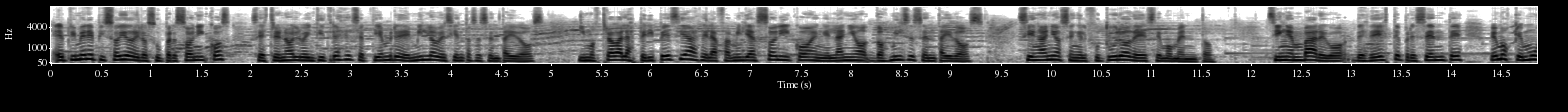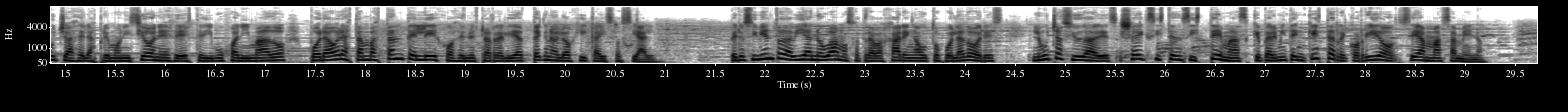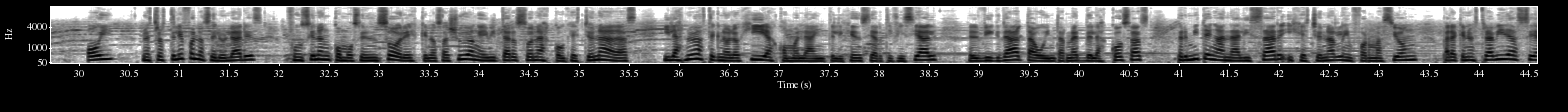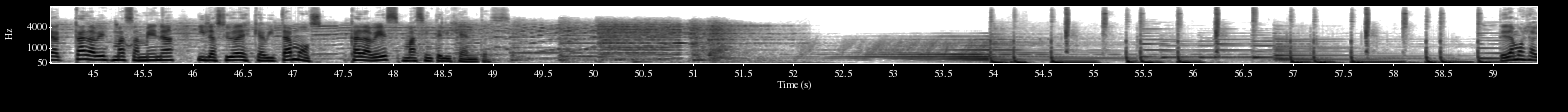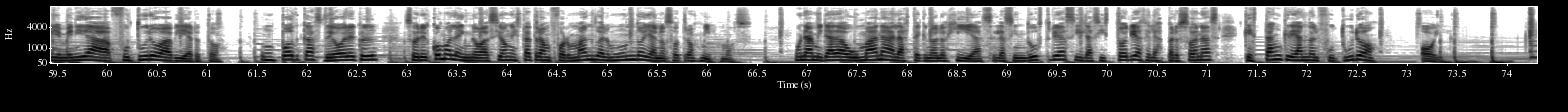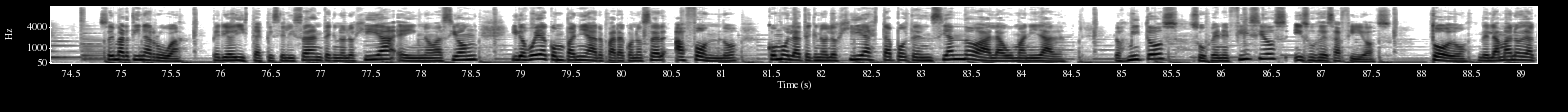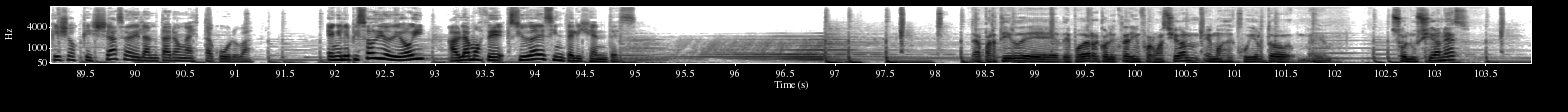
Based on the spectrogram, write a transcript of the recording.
El primer episodio de Los Supersónicos se estrenó el 23 de septiembre de 1962 y mostraba las peripecias de la familia Sónico en el año 2062, 100 años en el futuro de ese momento. Sin embargo, desde este presente vemos que muchas de las premoniciones de este dibujo animado por ahora están bastante lejos de nuestra realidad tecnológica y social. Pero si bien todavía no vamos a trabajar en autos voladores, en muchas ciudades ya existen sistemas que permiten que este recorrido sea más ameno. Hoy, nuestros teléfonos celulares funcionan como sensores que nos ayudan a evitar zonas congestionadas y las nuevas tecnologías como la inteligencia artificial, el Big Data o Internet de las Cosas permiten analizar y gestionar la información para que nuestra vida sea cada vez más amena y las ciudades que habitamos cada vez más inteligentes. Te damos la bienvenida a Futuro Abierto, un podcast de Oracle sobre cómo la innovación está transformando al mundo y a nosotros mismos. Una mirada humana a las tecnologías, las industrias y las historias de las personas que están creando el futuro hoy. Soy Martina Rúa, periodista especializada en tecnología e innovación y los voy a acompañar para conocer a fondo cómo la tecnología está potenciando a la humanidad, los mitos, sus beneficios y sus desafíos todo de la mano de aquellos que ya se adelantaron a esta curva. En el episodio de hoy hablamos de ciudades inteligentes. A partir de, poder recolectar información hemos descubierto eh, soluciones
